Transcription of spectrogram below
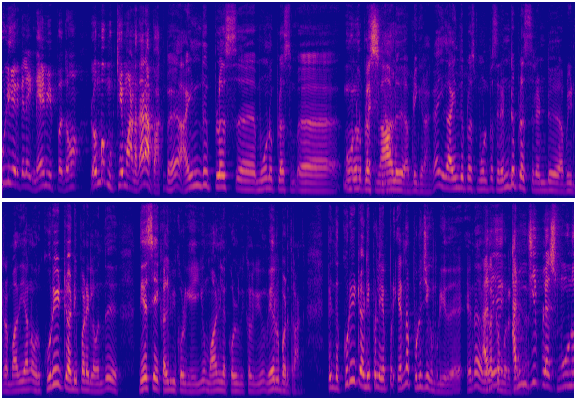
ஊழியர்களை நியமிப்பதும் ரொம்ப முக்கியமானதா நான் பார்க்கிறேன். ஐந்து ப்ளஸ் மூணு ப்ளஸ் மூணு ப்ளஸ் நாலு அப்படிங்கிறாங்க. இது ஐந்து ப்ளஸ் மூணு ப்ளஸ் ரெண்டு ப்ளஸ் ரெண்டு அப்படின்ற மாதிரியான ஒரு குறியீட்டு அடிப்படையில் வந்து தேசிய கல்விக் கொள்கையையும் மாநில கல்விக் கொள்கையும் வேறுபடுத்துறாங்க. இப்போ இந்த குறியீட்டு அடிப்படையில் எப்படி என்ன புரிஞ்சுக்க முடியுது? என்ன விளக்கம் அஞ்சு பிளஸ் மூணு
